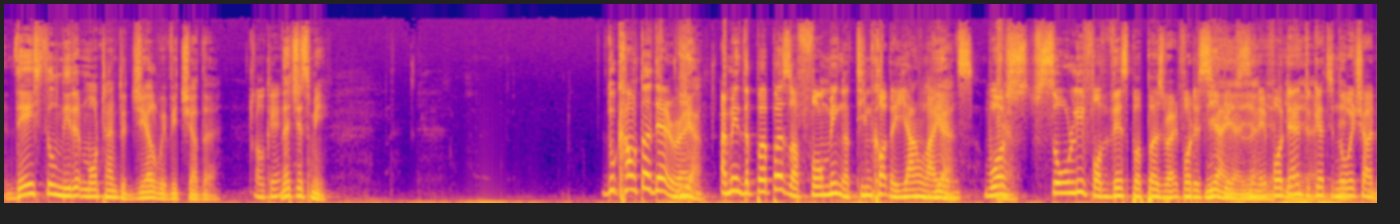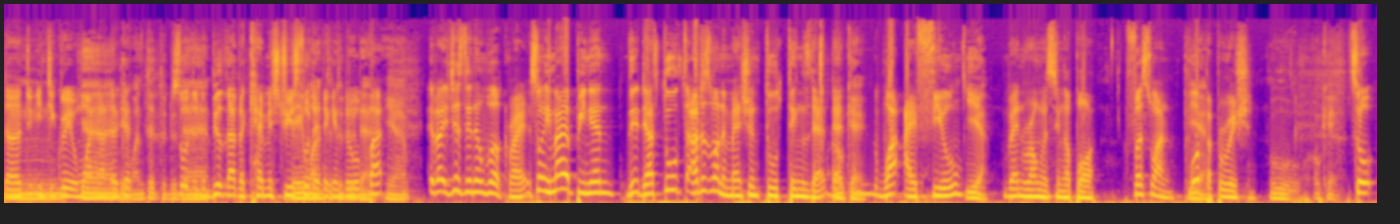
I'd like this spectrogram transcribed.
they still needed more time to gel with each other. Okay. That's just me. To counter that, right? Yeah. I mean, the purpose of forming a team called the Young Lions Yeah. was solely for this purpose, right? For the SEA Yeah, Games, yeah, isn't yeah, it? For yeah, them yeah, to get to yeah. know each other, to Mm, integrate one yeah, another, they get- wanted to do so that. to build up the chemistry, They so that they can do. that, but, yeah. it just didn't work, right? So, in my opinion, there are two. I just want to mention two things that, that Okay. what I feel Yeah. went wrong with Singapore. First one, poor Yeah. preparation. Ooh, okay. So,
